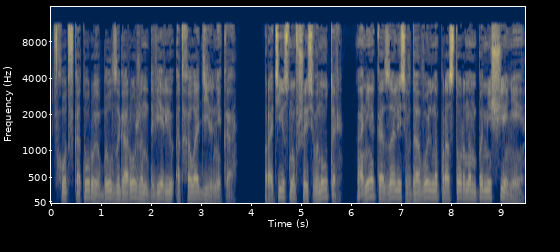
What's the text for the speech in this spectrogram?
вход в которую был загорожен дверью от холодильника. Протиснувшись внутрь, они оказались в довольно просторном помещении,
